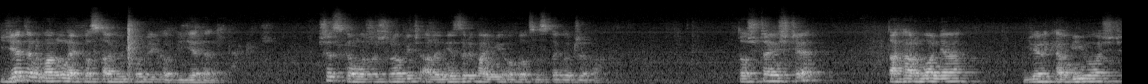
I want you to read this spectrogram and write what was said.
Jeden warunek postawił człowiekowi, jeden. Wszystko możesz robić, ale nie zrywaj mi owocu z tego drzewa. To szczęście, ta harmonia, wielka miłość,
